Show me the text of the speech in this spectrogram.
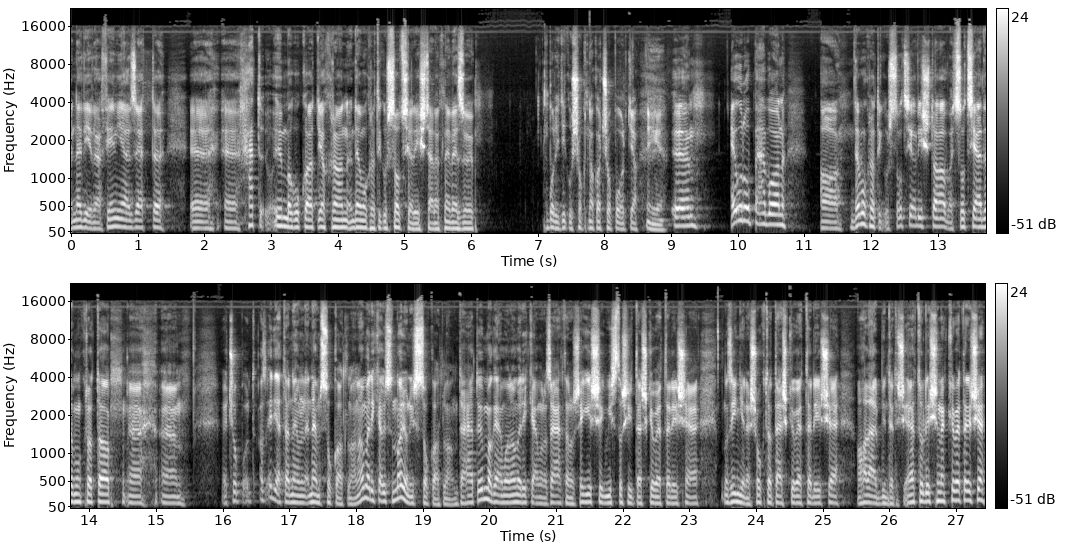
nevével fényjelzett, hát önmagukat gyakran demokratikus szocialistának nevező politikusoknak a csoportja. Igen. Európában a demokratikus szocialista vagy szociáldemokrata e, e, csoport az egyáltalán nem, nem szokatlan. Amerika viszont nagyon is szokatlan. Tehát önmagában Amerikában az általános egészségbiztosítás követelése, az ingyenes oktatás követelése, a halálbüntetés eltörlésének követelése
